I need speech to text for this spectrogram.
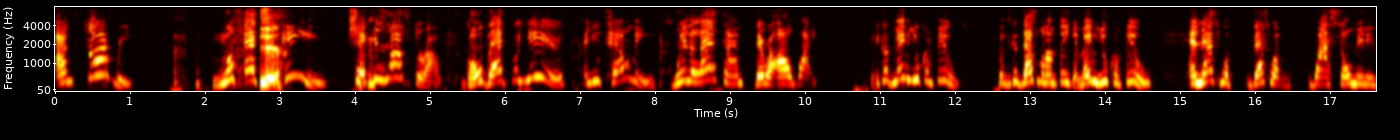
I'm sorry. Look at Yeah. your team. Check your roster out. Go back for years and you tell me when the last time they were all white. Because maybe you confused. Because that's what I'm thinking. Maybe you confused. And that's what that's what why so many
